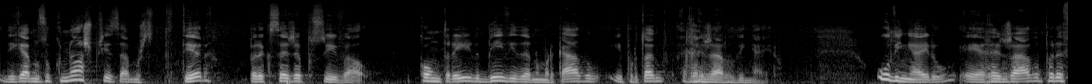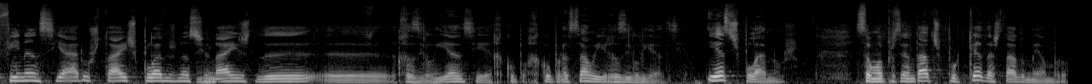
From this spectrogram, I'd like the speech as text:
digamos, o que nós precisamos de ter para que seja possível contrair dívida no mercado e, portanto, arranjar o dinheiro. O dinheiro é arranjado para financiar os tais planos nacionais de uh, resiliência, recuperação e resiliência. Esses planos são apresentados por cada Estado-membro,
